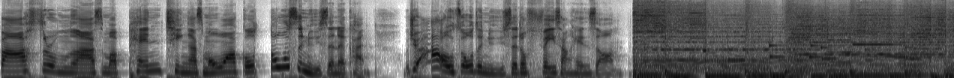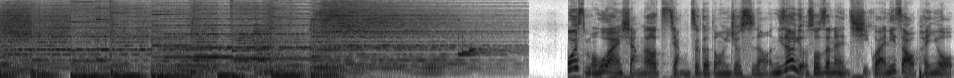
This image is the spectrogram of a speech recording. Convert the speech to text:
bathroom 啊、什么 painting 啊、什么挖沟，都是女生的看。我觉得澳洲的女生都非常 hands on。为什么忽然想要讲这个东西？就是哦，你知道有时候真的很奇怪，你找朋友，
